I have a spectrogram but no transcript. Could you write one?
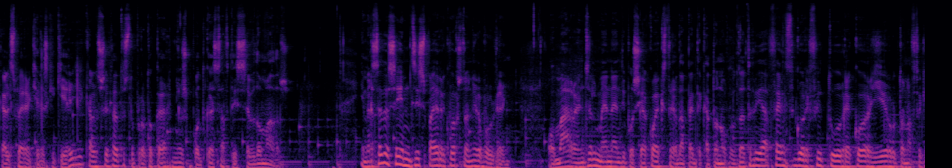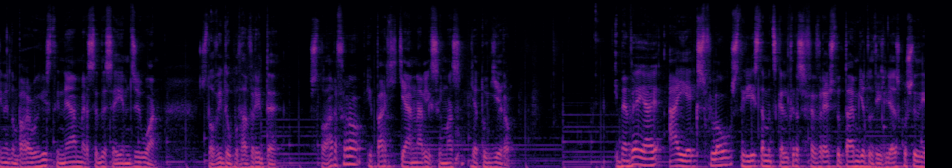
Καλησπέρα κυρίες και κύριοι και καλώς ήρθατε στο πρώτο Car News Podcast αυτής της εβδομάδας. Η Mercedes AMG σπάει ρεκόρ στο Nürburgring. Ο Maro Angel με ένα εντυπωσιακό X35 183 φέρνει στην κορυφή του ρεκόρ γύρου των αυτοκινήτων παραγωγής στη νέα Mercedes AMG One. Στο βίντεο που θα βρείτε στο άρθρο υπάρχει και ανάλυση μας για τον γύρο. Η BMW iX Flow στη λίστα με τις καλύτερες εφευρέσεις του Time για το 2022.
